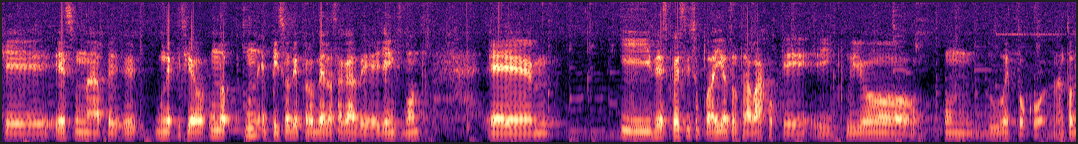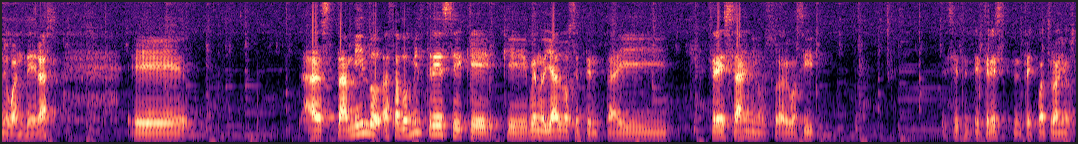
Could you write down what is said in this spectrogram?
que es una, eh, un episodio, un episodio perdón, de la saga de James Bond. Eh, y después hizo por ahí otro trabajo que incluyó un dueto con Antonio Banderas. Eh, hasta, hasta 2013, que, bueno, ya a los 73 años algo así, 73, 74 años,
